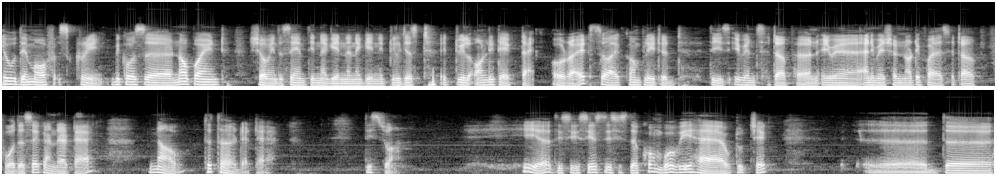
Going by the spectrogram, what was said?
do them off screen. Because uh, no point showing the same thing again and again. It will just it will only take time. Alright so I completed this event setup and animation notifier setup for the second attack. Now the third attack. This one. Here this is since this is the combo we have to check uh, the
